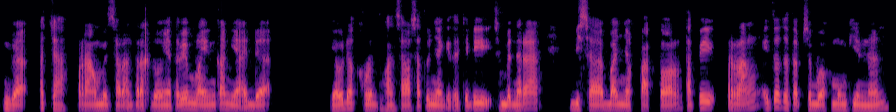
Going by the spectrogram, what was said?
nggak pecah perang besar antara keduanya tapi melainkan ya ada ya udah keruntuhan salah satunya gitu. Jadi sebenarnya bisa banyak faktor tapi perang itu tetap sebuah kemungkinan.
